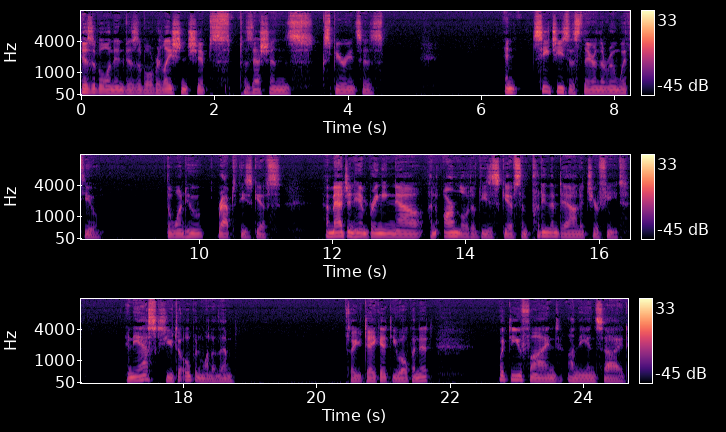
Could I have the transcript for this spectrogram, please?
visible and invisible relationships, possessions, experiences. And see Jesus there in the room with you, the one who wrapped these gifts. Imagine him bringing now an armload of these gifts and putting them down at your feet. And he asks you to open one of them. So you take it, you open it. What do you find on the inside?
